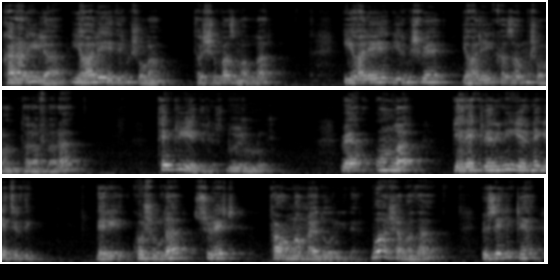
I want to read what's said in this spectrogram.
kararıyla ihale edilmiş olan taşınmaz mallar ihaleye girmiş ve ihaleyi kazanmış olan taraflara tebliğ edilir, duyurulur ve onlar gereklerini yerine getirdikleri koşulda süreç tamamlanmaya doğru gider. Bu aşamada özellikle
